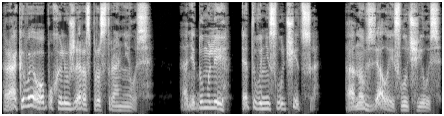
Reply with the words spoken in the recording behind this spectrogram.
Раковая опухоль уже распространилась. Они думали, этого не случится. Оно взяло и случилось.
